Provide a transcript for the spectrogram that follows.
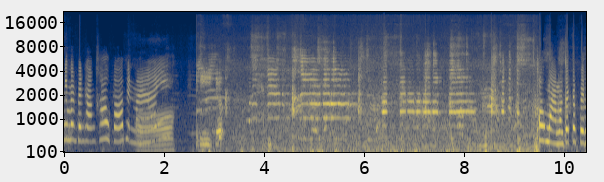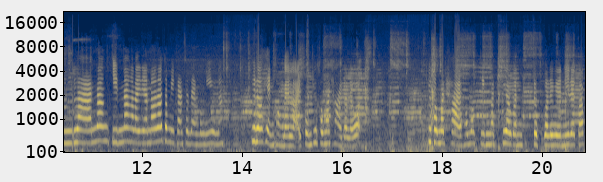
นี่มันเป็นทางเข้ากอฟเห็นไหมอ๋อเข้ามามันก็จะเป็นร้านนั่งกินนั่งอะไรเนี่ยน่าจะมีการแสดงตรงนี้อยู่นะ ที่เราเห็นของหลาย ๆ คนที่เขามาถ่ายกันแล้วอะ ที่เขามาถ่ายเขามากินมาเที่ยวกันจุดบริเวณนี้เลยครับ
